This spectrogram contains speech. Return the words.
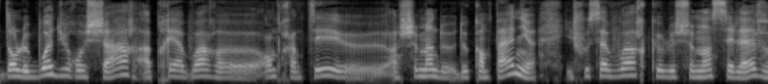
dans le bois du Rochard après avoir emprunté un chemin de, campagne. Il faut savoir que le chemin s'élève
